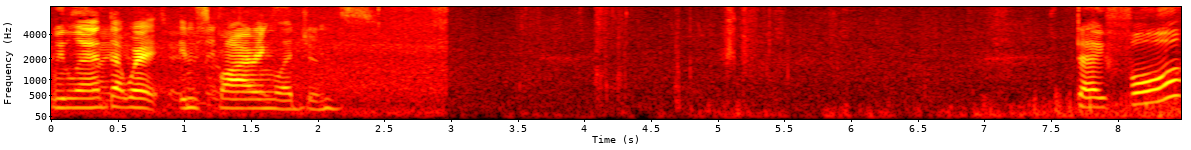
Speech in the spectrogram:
We learned that we're inspiring legends. Day four,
